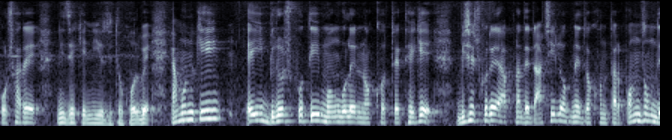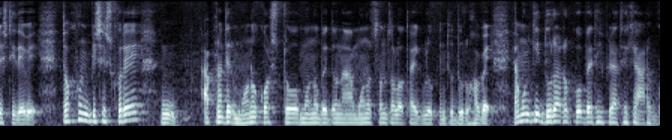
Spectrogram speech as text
প্রসারে নিজেকে নিয়োজিত করবে। এমনকি এই বৃহস্পতি মঙ্গলের নক্ষত্রে থেকে, বিশেষ করে আপনাদের রাশি লগ্নে যখন তার পঞ্চম দৃষ্টি দেবে, তখন বিশেষ করে আপনাদের মনোকষ্ট, মনোবেদনা মনোচঞ্চলতা এগুলো কিন্তু দূর হবে। এমনকি দুরারোগ্য ব্যাধিপীড়া থেকে আরোগ্য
